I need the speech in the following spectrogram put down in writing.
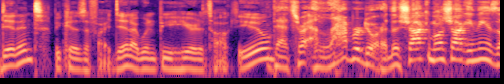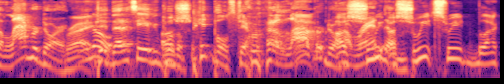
didn't because if I did, I wouldn't be here to talk to you. That's right. A Labrador. The shocking, most shocking thing is a Labrador. Right. Did that say if you pulled a pit bull still, but a Labrador. a How sweet, random. a sweet, sweet black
